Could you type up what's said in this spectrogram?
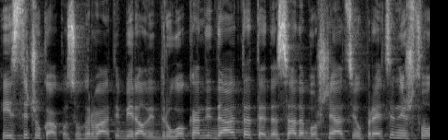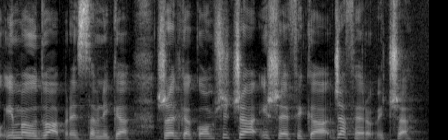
Ističu kako su Hrvati birali drugog kandidata, te da sada Bošnjaci u predsjedništvu imaju dva predstavnika, Željka Komšića i Šefika Đaferovića.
